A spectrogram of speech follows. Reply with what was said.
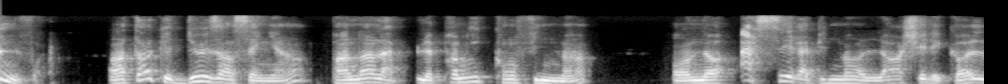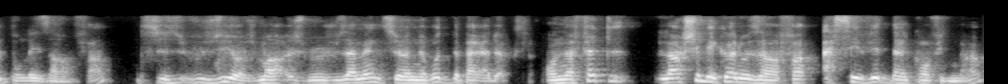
une fois. En tant que deux enseignants, pendant la- le premier confinement, on a assez rapidement lâché l'école pour les enfants. Je vous je, vous amène sur une route de paradoxe. On a fait lâcher l'école aux enfants assez vite dans le confinement.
